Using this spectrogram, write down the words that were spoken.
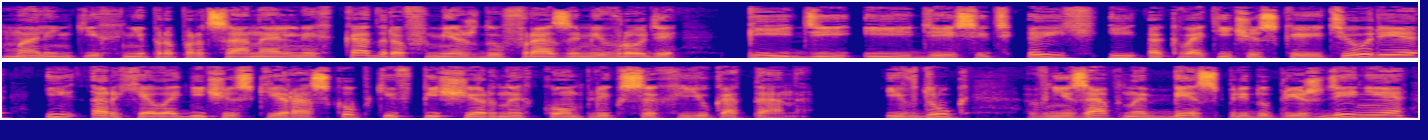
маленьких непропорциональных кадров между фразами вроде PDE-10A и акватическая теория и археологические раскопки в пещерных комплексах Юкатана. И вдруг, внезапно, без предупреждения,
